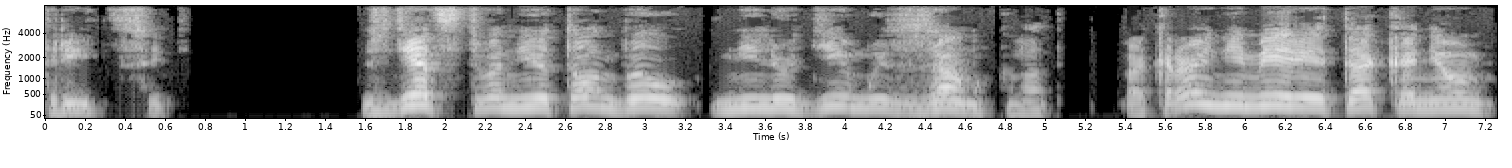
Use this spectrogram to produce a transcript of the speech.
тридцать. С детства Ньютон был нелюдим и замкнут. По крайней мере, так о нем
